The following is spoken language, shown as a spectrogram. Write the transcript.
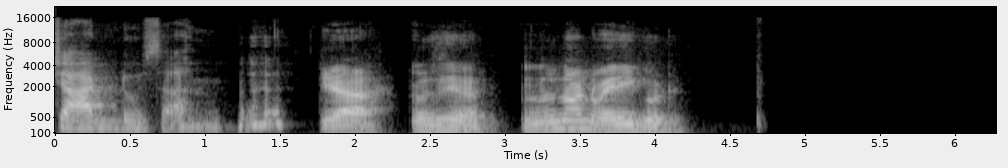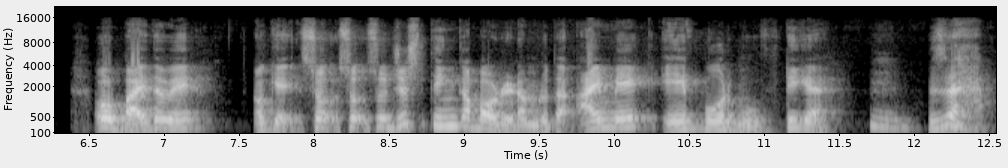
chaat dosa. Yeah, it was here. No, Not very good. Oh, by the way, okay, so so so just think about it, Amruta. I make A4 move, ठीक है? This is a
